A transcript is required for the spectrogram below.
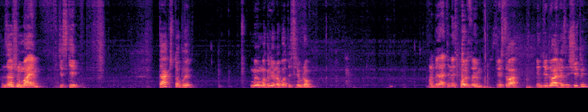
зажимаем в тиски так, чтобы мы могли работать с ребром. Обязательно используем средства индивидуальной защиты.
